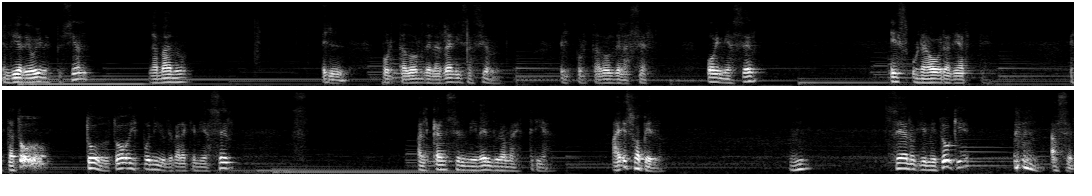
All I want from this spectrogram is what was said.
El día de hoy en especial, la mano, el portador de la realización, el portador del hacer. Hoy mi hacer es una obra de arte. Está todo, todo, todo disponible para que mi hacer alcance el nivel de una maestría. A eso apelo. ¿Mm? Sea lo que me toque hacer,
